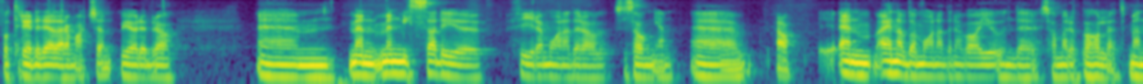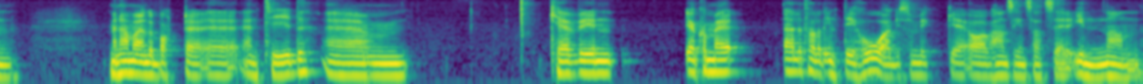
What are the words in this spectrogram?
två tredjedelar av matchen och gör det bra. Eh, men, men missade ju fyra månader av säsongen. Eh, en, en av de månaderna var ju under sommaruppehållet. Men, men han var ändå borta eh, en tid. Um, Kevin, jag kommer ärligt talat inte ihåg så mycket av hans insatser innan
